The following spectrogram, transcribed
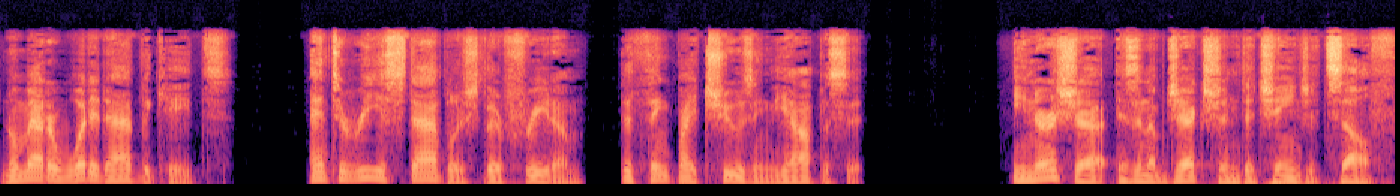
no matter what it advocates, and to reestablish their freedom to think by choosing the opposite. Inertia is an objection to change itself,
